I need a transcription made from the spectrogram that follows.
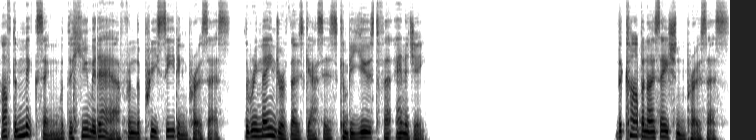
After mixing with the humid air from the preceding process, the remainder of those gases can be used for energy. The carbonization process.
